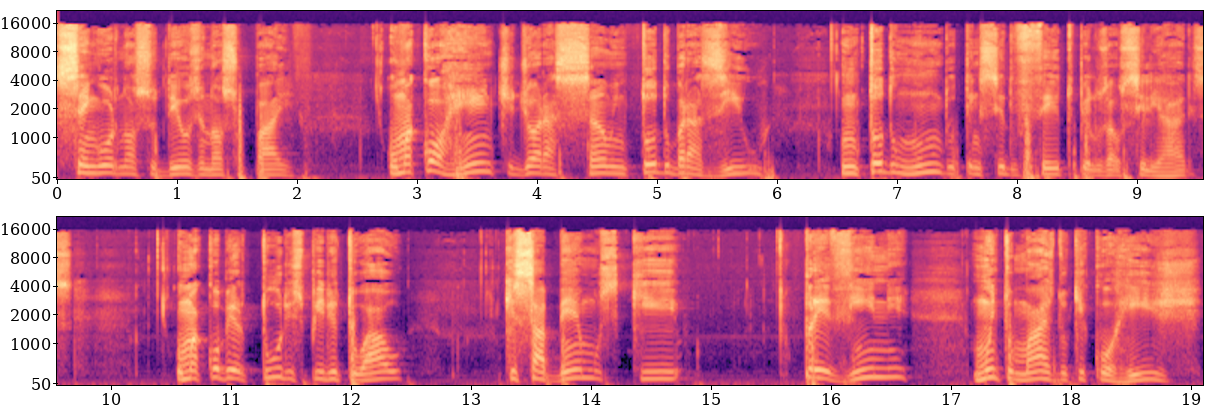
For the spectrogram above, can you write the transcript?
Senhor nosso Deus e nosso Pai, uma corrente de oração em todo o Brasil, em todo o mundo tem sido feito pelos auxiliares, uma cobertura espiritual que sabemos que previne muito mais do que corrige.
